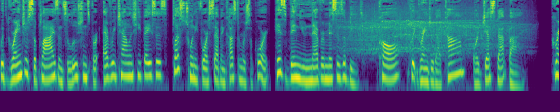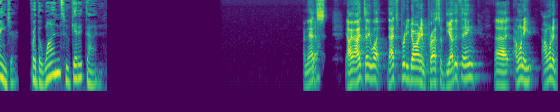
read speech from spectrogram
With Grainger's supplies and solutions for every challenge he faces, plus 24 7 customer support, his venue never misses a beat. Call click grainger.com or just stop by. Grainger, for the ones who get it done. I mean, that's I, I tell you what, that's pretty darn impressive. The other thing, uh, I want to I want to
